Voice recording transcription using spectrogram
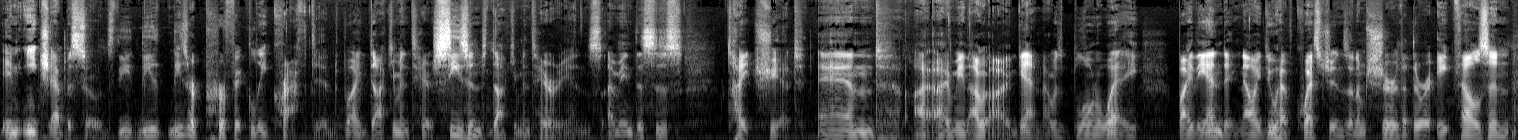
in each episodes. The, the, these are perfectly crafted by documentar seasoned documentarians. I mean, this is tight shit. And I, I mean, I, I- again, I was blown away by the ending. Now I do have questions, and I'm sure that there are eight thousand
